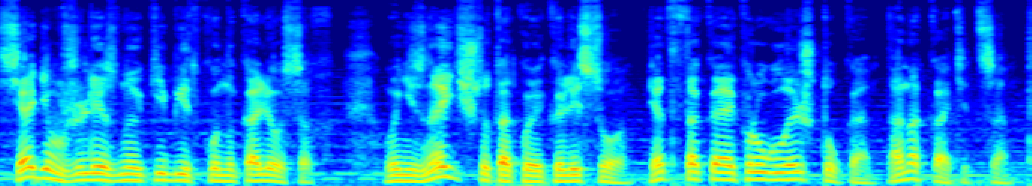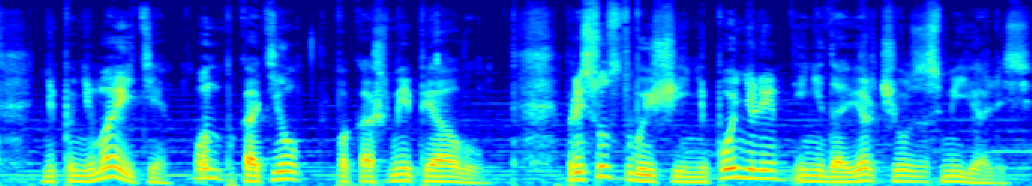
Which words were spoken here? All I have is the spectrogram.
Сядем в железную кибитку на колесах. Вы не знаете, что такое колесо? Это такая круглая штука. Она катится. Не понимаете? Он покатил по кошме пиалу. Присутствующие не поняли и недоверчиво засмеялись.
